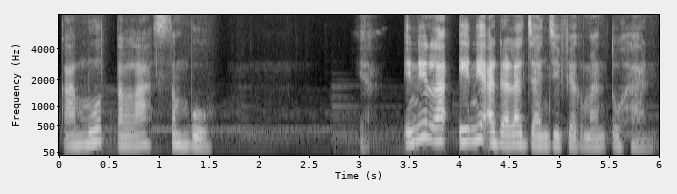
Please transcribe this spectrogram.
kamu telah sembuh. Ya, inilah ini adalah janji firman Tuhan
